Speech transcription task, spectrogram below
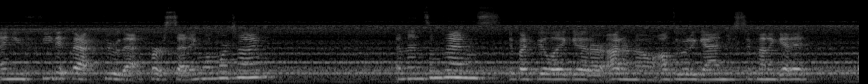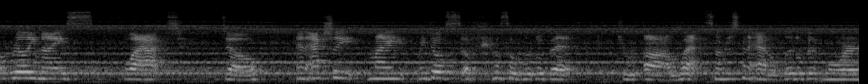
and you feed it back through that first setting one more time. And then sometimes, if I feel like it, or I don't know, I'll do it again just to kind of get it a really nice, flat dough. And actually, my, my dough still feels a little bit uh, wet, so I'm just going to add a little bit more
